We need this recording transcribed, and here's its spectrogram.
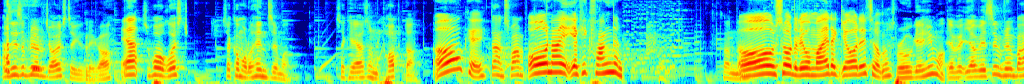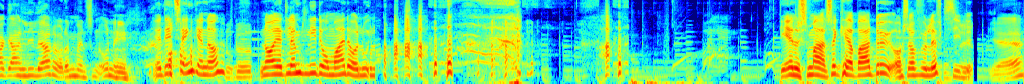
Og det så bliver du joysticket, ikke? også? Ja. Så prøv at ryste. Så kommer du hen til mig. Så kan jeg sådan poppe dig. Okay. Der er en svamp. Åh oh, nej, jeg kan ikke fange den. Sådan der. Åh, oh, så du, det var mig, der gjorde det, Thomas. Pro Gamer. Jeg vil, jeg vil simpelthen bare gerne lige lære dig, hvordan man sådan ond en. Ja, det tænkte jeg nok. Nå, jeg glemte lige, det var mig, der var lu... det er det smart, så kan jeg bare dø, og så følge efter Sille. Ja,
